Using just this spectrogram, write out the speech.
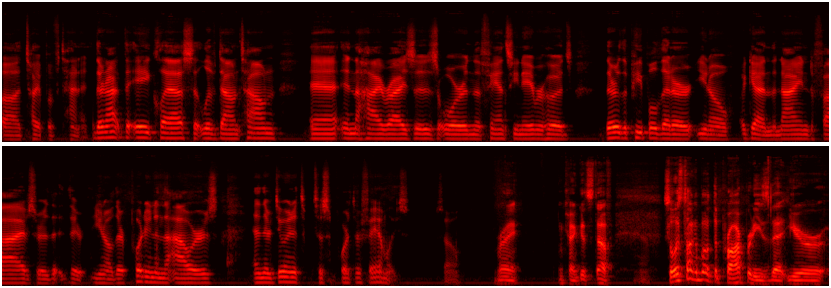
uh, type of tenant. They're not the A class that live downtown eh, in the high rises or in the fancy neighborhoods they're the people that are you know again the nine to fives or the, they're you know they're putting in the hours and they're doing it to, to support their families so. Right. Okay good stuff. Yeah. so let's talk about the properties that you're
